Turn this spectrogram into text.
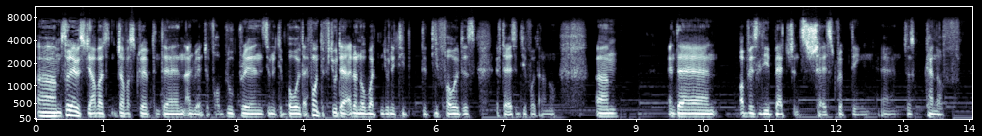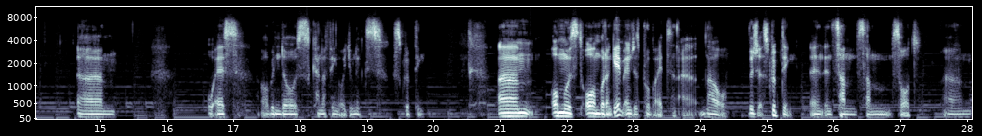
Um, so there is Java, JavaScript, and then Unreal Engine 4 blueprints, Unity Bolt. I found a few there. I don't know what Unity the default is. If there is a default, I don't know. Um, and then obviously batch and shell scripting and just kind of um, OS or Windows kind of thing or Unix scripting. Um, almost all modern game engines provide uh, now visual scripting in, in some some sort. Um,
